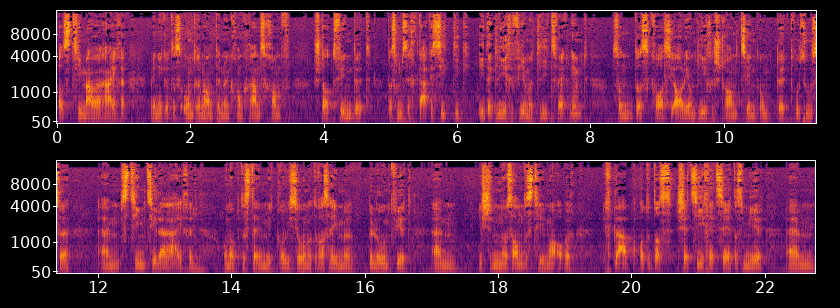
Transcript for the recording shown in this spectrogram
als Team auch erreichen, weniger, dass untereinander ein Konkurrenzkampf stattfindet, dass man sich gegenseitig in der gleichen Firma die Leads wegnimmt, sondern dass quasi alle am gleichen Strang sind und dort daraus ähm, das Teamziel erreichen. Mhm. Und ob das dann mit Provision oder was auch immer belohnt wird, ähm, ist dann noch ein anderes Thema. Aber ich glaube, oder das schätze ich jetzt sehr, dass wir ähm,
